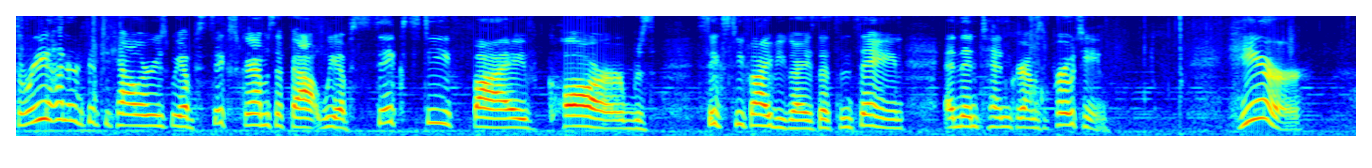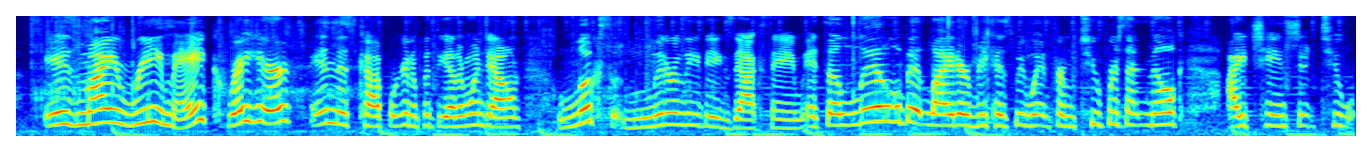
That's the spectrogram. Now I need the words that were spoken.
350 calories. We have six grams of fat. We have 65 carbs. 65, you guys, that's insane. And then 10 grams of protein. Here is my remake right here in this cup. We're gonna put the other one down. Looks literally the exact same. It's a little bit lighter because we went from 2% milk. I changed it to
